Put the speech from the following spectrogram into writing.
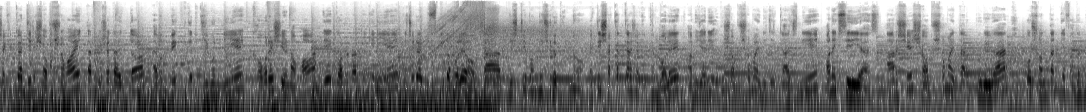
শাকিব খান, যিনি সবসময় তার পেশাদারিত্ব এবং ব্যক্তিগত জীবন নিয়ে খবরের শিরোনাম হন এই ঘটনা থেকে নিয়ে কিছুটা বিস্তৃত হলেও তার দৃষ্টিভঙ্গি ছিল ভিন্ন। একটি সাক্ষাৎকারে শাকিব খান বলেন, আমি জানি অপু সবসময় নিজের কাজ নিয়ে অনেক সিরিয়াস আর সে সবসময় তার পরিবার ও সন্তানকে প্রাধান্য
